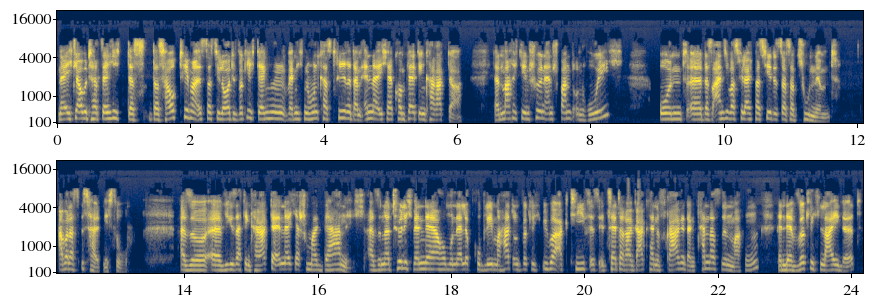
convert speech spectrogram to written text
Na, ich glaube tatsächlich, dass das Hauptthema ist, dass die Leute wirklich denken, wenn ich einen Hund kastriere, dann ändere ich ja komplett den Charakter. Dann mache ich den schön entspannt und ruhig. Und äh, das Einzige, was vielleicht passiert, ist, dass er zunimmt. Aber das ist halt nicht so. Also äh, wie gesagt, den Charakter ändere ich ja schon mal gar nicht. Also natürlich, wenn der hormonelle Probleme hat und wirklich überaktiv ist etc., gar keine Frage, dann kann das Sinn machen, wenn der wirklich leidet.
